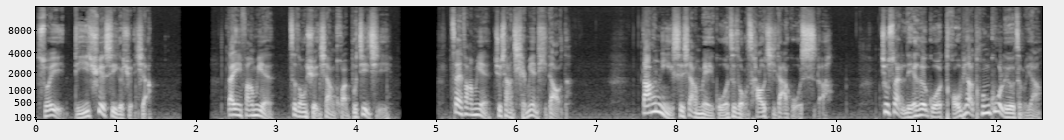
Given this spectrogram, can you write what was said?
所以的确是一个选项。但一方面，这种选项缓不济急；再方面，就像前面提到的，当你是像美国这种超级大国时啊，就算联合国投票通过了又怎么样？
